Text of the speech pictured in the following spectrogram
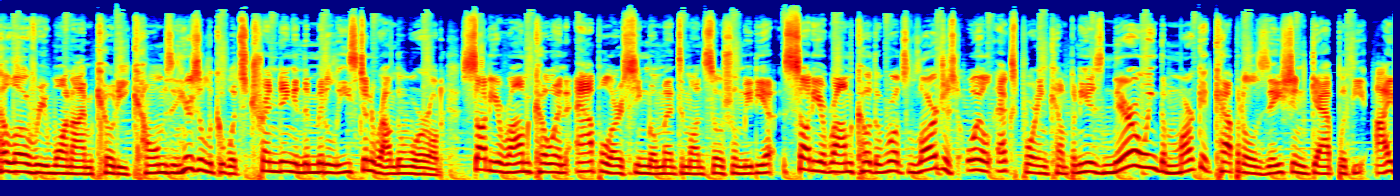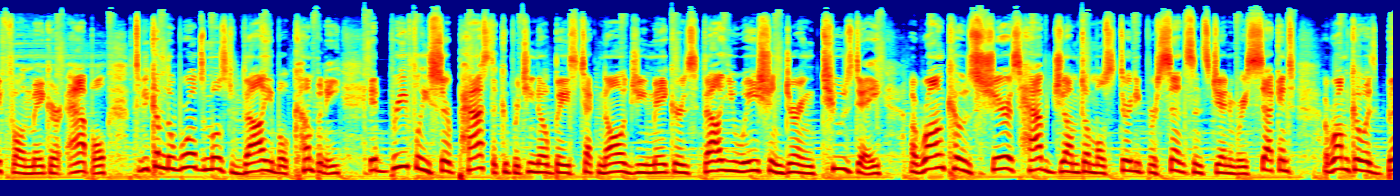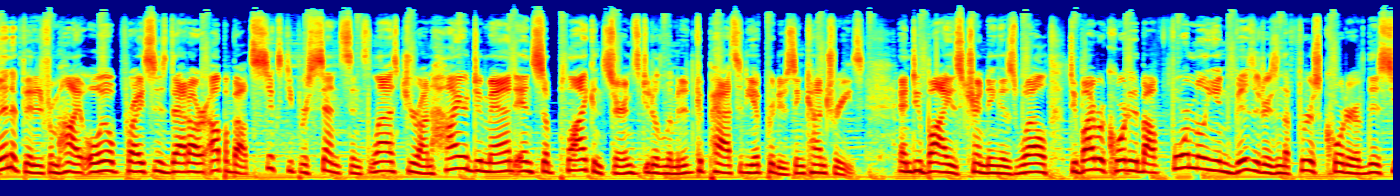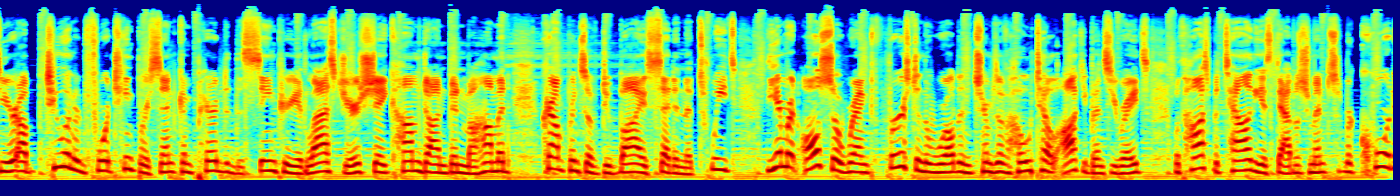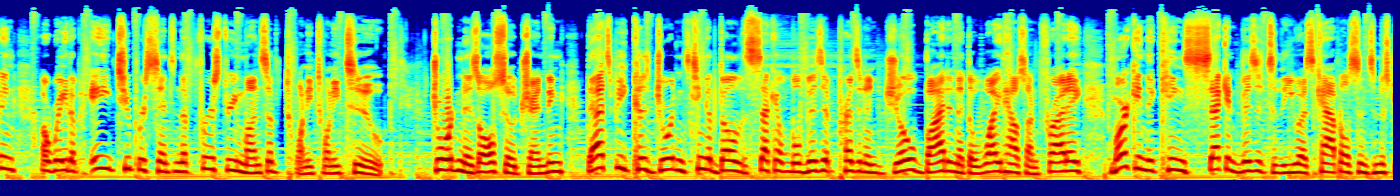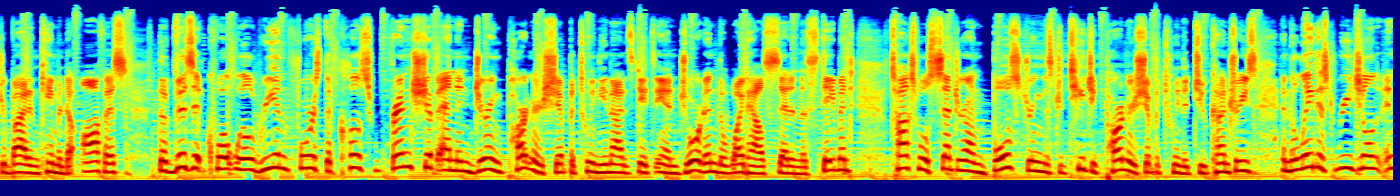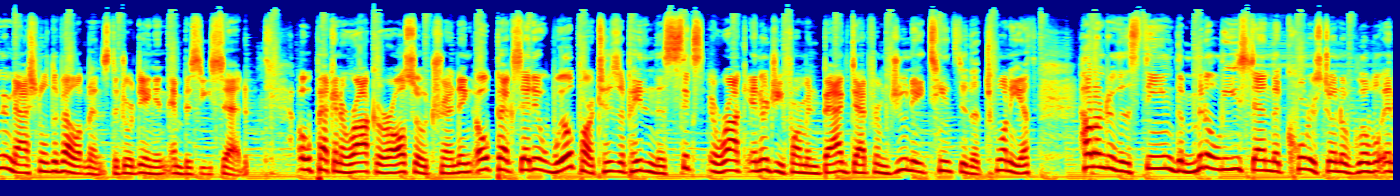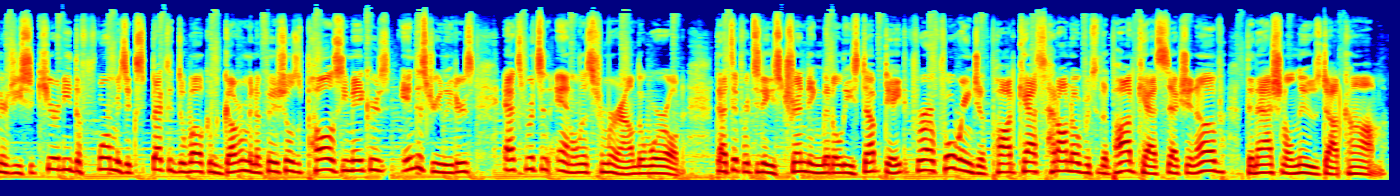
Hello, everyone. I'm Cody Combs, and here's a look at what's trending in the Middle East and around the world. Saudi Aramco and Apple are seeing momentum on social media. Saudi Aramco, the world's largest oil exporting company, is narrowing the market capitalization gap with the iPhone maker Apple to become the world's most valuable company. It briefly surpassed the Cupertino based technology maker's valuation during Tuesday. Aramco's shares have jumped almost 30% since January 2nd. Aramco has benefited from high oil prices that are are up about 60% since last year on higher demand and supply concerns due to limited capacity of producing countries. And Dubai is trending as well. Dubai recorded about 4 million visitors in the first quarter of this year, up 214% compared to the same period last year, Sheikh Hamdan bin Mohammed, Crown Prince of Dubai, said in a tweet. The emirate also ranked first in the world in terms of hotel occupancy rates, with hospitality establishments recording a rate of 82% in the first three months of 2022. Jordan is also trending. That's because Jordan's King Abdullah II will visit President Joe Biden at the White House on Friday, marking the king's second visit to the U.S. Capitol since Mr. Biden came into office. The visit, quote, will reinforce the close friendship and enduring partnership between the United States and Jordan, the White House said in a statement. Talks will center on bolstering the strategic partnership between the two countries and the latest regional and international developments, the Jordanian embassy said. OPEC and Iraq are also trending. OPEC said it will participate in the sixth Iraq Energy Forum in Baghdad from June 18th to the 20th. Held under the theme The Middle East and the Cornerstone of Global Energy Security, the forum is expected to welcome government officials, policymakers, industry leaders, experts, and analysts from around the world. That's it for today's trending Middle East update. For our full range of podcasts, head on over to the podcast section of thenationalnews.com.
